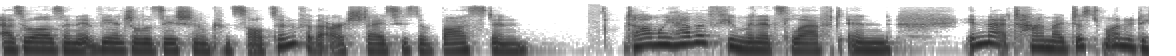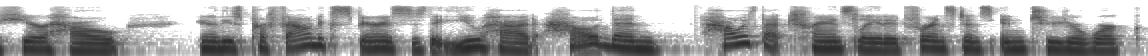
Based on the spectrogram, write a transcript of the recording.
as well as an evangelization consultant for the Archdiocese of Boston. Tom, we have a few minutes left. And in that time, I just wanted to hear how, you know, these profound experiences that you had, how then, how is that translated, for instance, into your work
